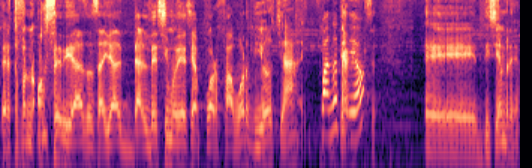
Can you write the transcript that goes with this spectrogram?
Pero estos fueron 11 días, o sea, ya al décimo día decía, por favor, Dios, ya. ¿Cuándo te ya". dio? Eh, diciembre.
